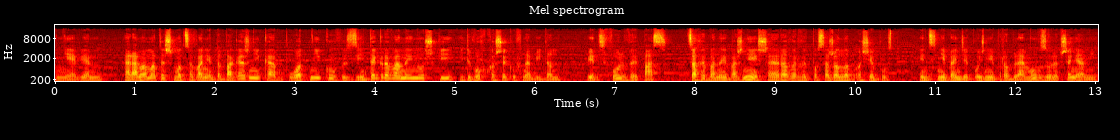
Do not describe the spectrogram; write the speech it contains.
Nie wiem. Rama ma też mocowanie do bagażnika, błotników, zintegrowanej nóżki i dwóch koszyków na bidon, więc full wypas. Co chyba najważniejsze, rower wyposażono w osie boost, więc nie będzie później problemów z ulepszeniami.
